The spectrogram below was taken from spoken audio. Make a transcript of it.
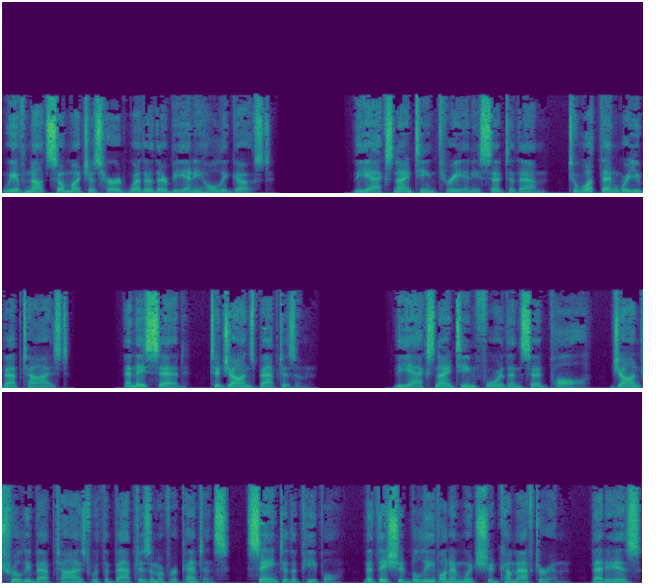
We have not so much as heard whether there be any Holy Ghost. The Acts 19:3 And he said to them, to what then were you baptized? And they said, To John's baptism. The Acts 19:4 Then said Paul, John truly baptized with the baptism of repentance, saying to the people, that they should believe on him which should come after him, that is,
